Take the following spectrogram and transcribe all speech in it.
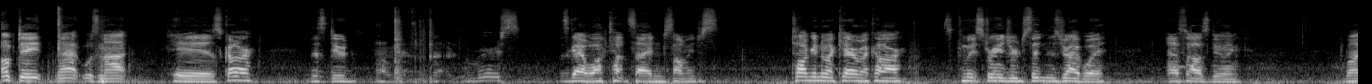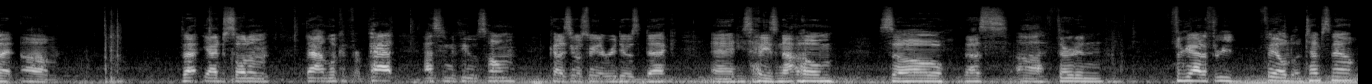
Update, that was not his car. This dude, oh man, is that in reverse? This guy walked outside and saw me just talking to my car in my car. It's a complete stranger sitting in his driveway. That's what I was doing. But, um, that, yeah, I just told him that I'm looking for Pat, asking if he was home, because he wants me to redo his deck, and he said he's not home. So, that's, uh, third and three out of three failed attempts now.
